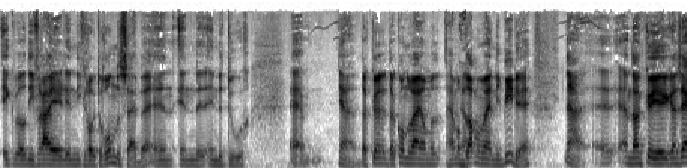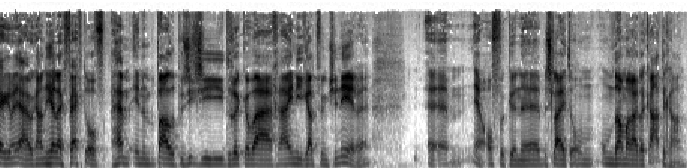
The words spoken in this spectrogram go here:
ik wil die vrijheid in die grote rondes hebben in, in, de, in de Tour. Eh, ja, dat, kun, dat konden wij hem, op Ja. dat moment niet bieden. Nou, en dan kun je gaan zeggen, ja, we gaan heel erg vechten of hem in een bepaalde positie drukken waar hij niet gaat functioneren. Ehm, ja, of we kunnen besluiten om, om dan maar uit elkaar te gaan.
